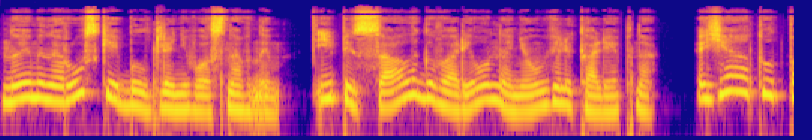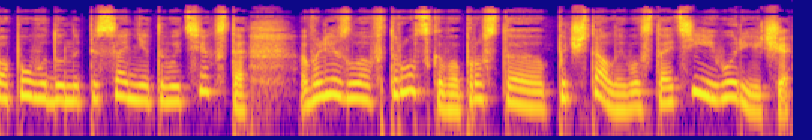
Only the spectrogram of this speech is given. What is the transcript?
но именно русский был для него основным. И писал, и говорил на нем великолепно. Я тут по поводу написания этого текста влезла в Троцкого, просто почитала его статьи и его речи,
